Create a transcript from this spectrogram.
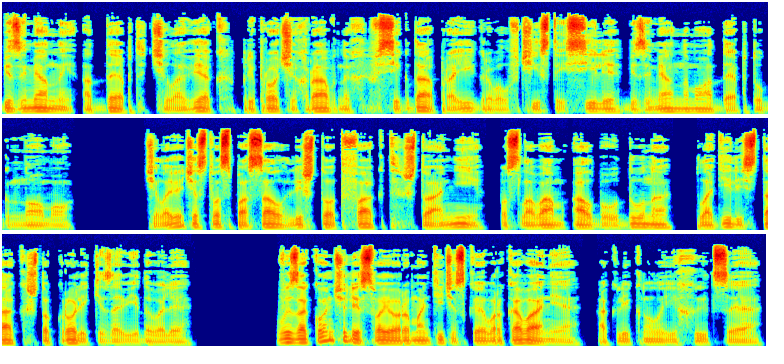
безымянный адепт-человек при прочих равных всегда проигрывал в чистой силе безымянному адепту-гному. Человечество спасал лишь тот факт, что они, по словам Албаудуна, плодились так, что кролики завидовали. «Вы закончили свое романтическое воркование?» — окликнула их Иция.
